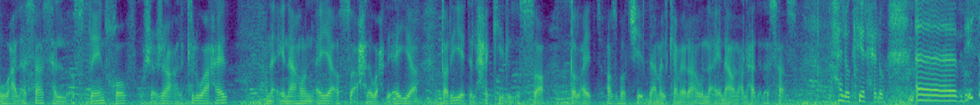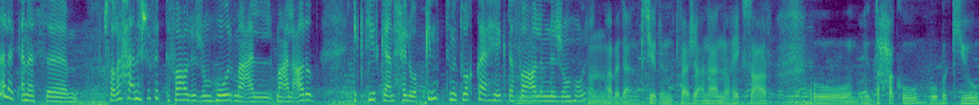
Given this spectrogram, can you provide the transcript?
وعلى أساس هالقصتين خوف وشجاعة لكل واحد. نقيناهم أي قصة أحلى وحدة أي طريقة الحكي للقصة طلعت اضبط شيء قدام الكاميرا ونقيناهم على هذا الأساس. حلو كثير حلو. أه بدي أسألك أنس بصراحة أنا شفت تفاعل الجمهور مع مع العرض كثير كان حلو. كنت متوقع هيك تفاعل من الجمهور؟ ابدا كثير تفاجئنا إنه هيك صار. وضحكوا وبكيوا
